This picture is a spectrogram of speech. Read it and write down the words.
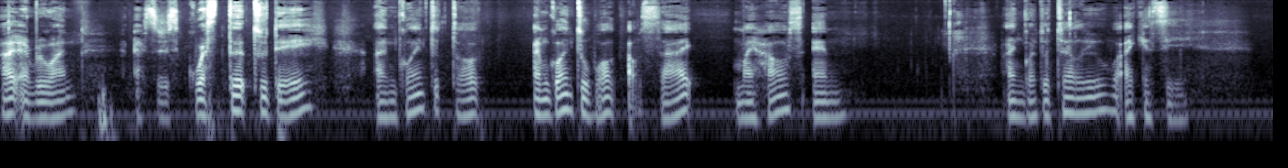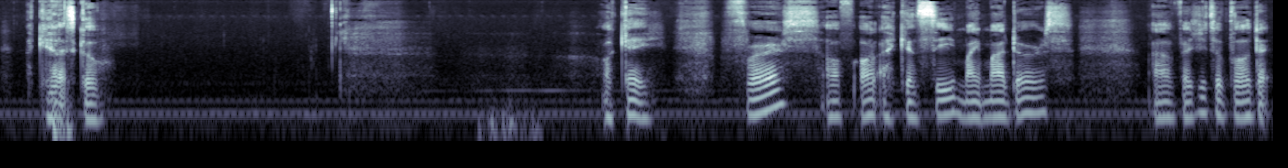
Hi everyone. As requested today, I'm going to talk I'm going to walk outside my house and I'm going to tell you what I can see. Okay, let's go. Okay. First of all, I can see my mother's uh, vegetable that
